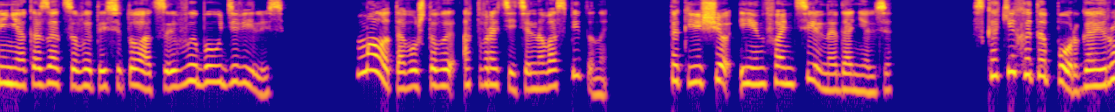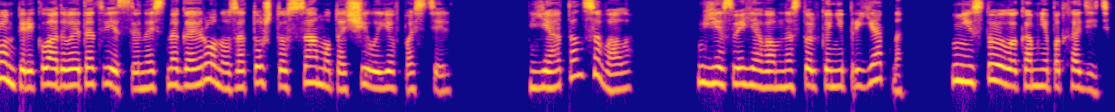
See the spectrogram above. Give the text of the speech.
и не оказаться в этой ситуации, вы бы удивились. Мало того, что вы отвратительно воспитаны, так еще и инфантильны да нельзя. С каких это пор Гайрон перекладывает ответственность на Гайрону за то, что сам утащил ее в постель? Я танцевала. Если я вам настолько неприятна, не стоило ко мне подходить.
